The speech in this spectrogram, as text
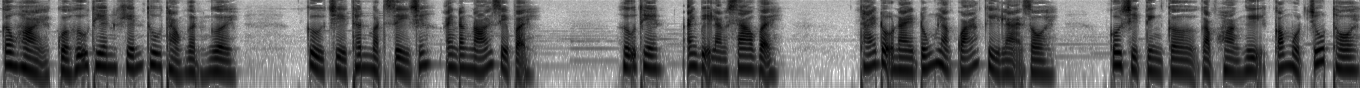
Câu hỏi của Hữu Thiên khiến Thu Thảo ngẩn người. Cử chỉ thân mật gì chứ? Anh đang nói gì vậy? Hữu Thiên, anh bị làm sao vậy? Thái độ này đúng là quá kỳ lạ rồi. Cô chỉ tình cờ gặp Hoàng Nghị có một chút thôi.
